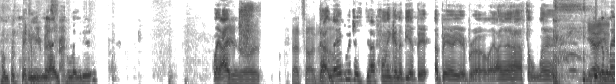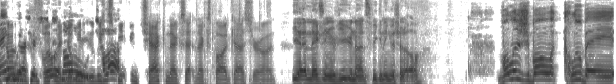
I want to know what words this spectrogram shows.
make him your completely best friend. isolated. Like I, Either or, that's on that language is definitely going to be a bit a barrier, bro. Like I'm gonna have to learn. Yeah, the you'll language back is fluent. You'll be, you'll be speaking Czech next next podcast you're on. Yeah, next interview, you're not speaking English at all. Volleyball klube.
